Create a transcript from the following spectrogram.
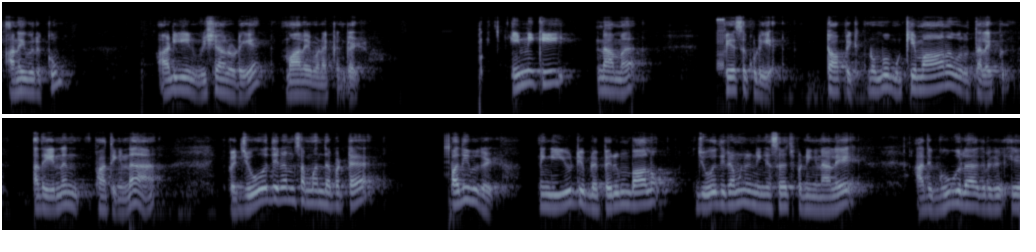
அனைவருக்கும் அடியின் விஷாலுடைய மாலை வணக்கங்கள். இன்னைக்கு நாம் பேசக்கூடிய டாபிக் ரொம்ப முக்கியமான ஒரு தலைப்பு. அது என்னன்னு பார்த்தீங்கன்னா இப்போ ஜோதிடம் சம்பந்தப்பட்ட பதிவுகள் நீங்கள் யூடியூப்பில் பெரும்பாலும் ஜோதிடம்னு நீங்கள் சர்ச் பண்ணிங்கனாலே அது கூகுளாக இருக்க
